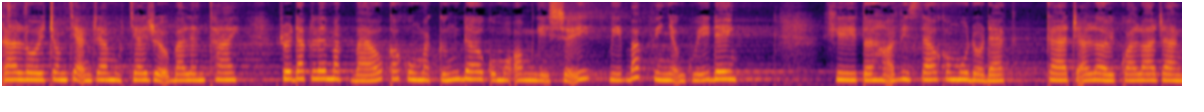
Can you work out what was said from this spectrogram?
ta lôi trong chạng ra một chai rượu Valentine, rồi đặt lên mặt báo có khuôn mặt cứng đơ của một ông nghệ sĩ bị bắt vì nhận quỹ đen. Khi tôi hỏi vì sao không mua đồ đạc, ca trả lời qua loa rằng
